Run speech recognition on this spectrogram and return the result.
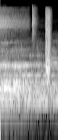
Uh.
